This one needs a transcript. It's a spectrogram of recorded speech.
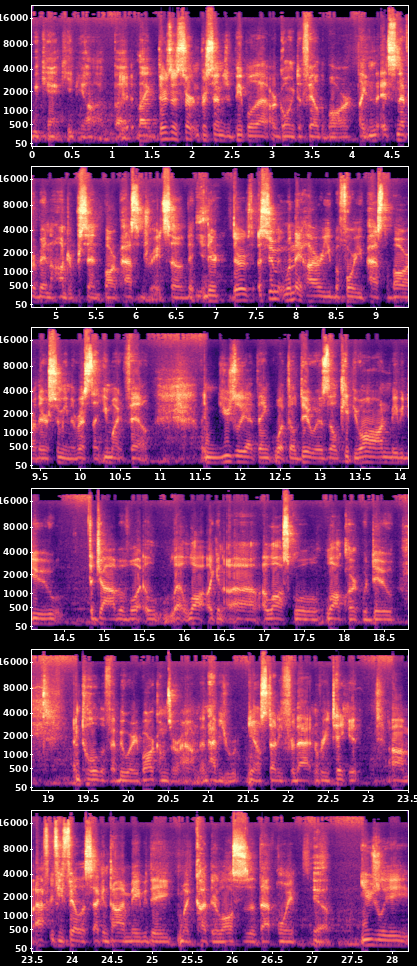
we can't keep you on. But Yeah, like, there's a certain percentage of people that are going to fail the bar. Like it's never been 100% bar passage rate. So th- Yeah. they're they're assuming when they hire you before you pass the bar, they're assuming the risk that you might fail. And usually, I think what they'll do is they'll keep you on, maybe do the job of what a law like an, uh, a law school law clerk would do until the February bar comes around and have you you know study for that and retake it. Um, after if you fail a second time, maybe they might cut their losses at that point yeah, usually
